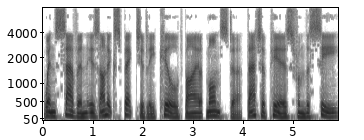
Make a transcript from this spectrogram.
When Savin is unexpectedly killed by a monster that appears from the sea,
